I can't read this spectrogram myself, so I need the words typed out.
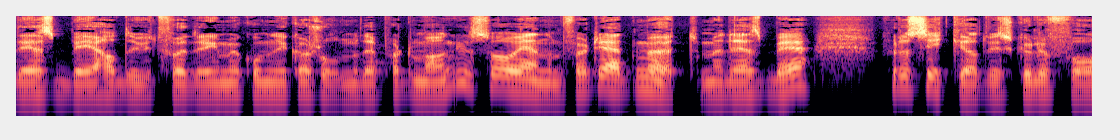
DSB hadde utfordringer med kommunikasjon med departementet, så gjennomførte jeg et møte med DSB for å sikre at vi skulle få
